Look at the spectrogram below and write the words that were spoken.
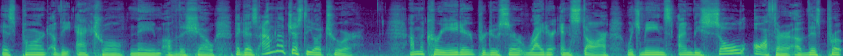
is part of the actual name of the show because I'm not just the auteur. I'm the creator, producer, writer, and star, which means I'm the sole author of this pro.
